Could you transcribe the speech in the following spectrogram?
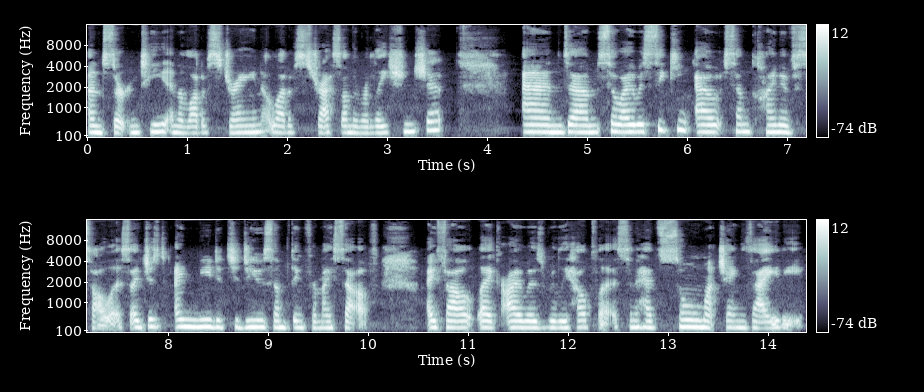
uncertainty and a lot of strain, a lot of stress on the relationship. And um, so I was seeking out some kind of solace. I just I needed to do something for myself. I felt like I was really helpless and I had so much anxiety.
